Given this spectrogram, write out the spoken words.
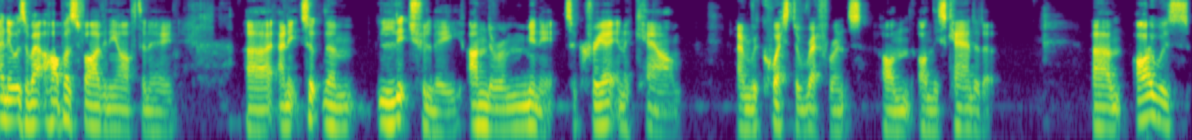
and it was about half past five in the afternoon, uh, and it took them literally under a minute to create an account and request a reference on on this candidate. Um, I was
